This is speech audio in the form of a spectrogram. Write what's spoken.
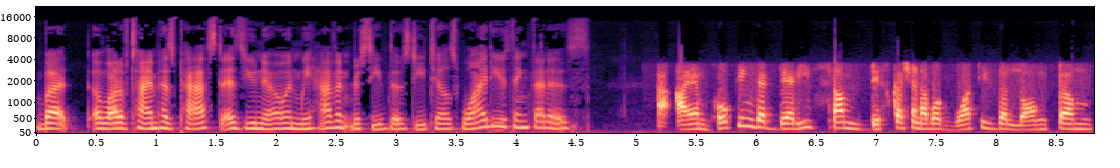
but a lot of time has passed, as you know, and we haven't received those details. Why do you think that is? I am hoping that there is some discussion about what is the long-term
